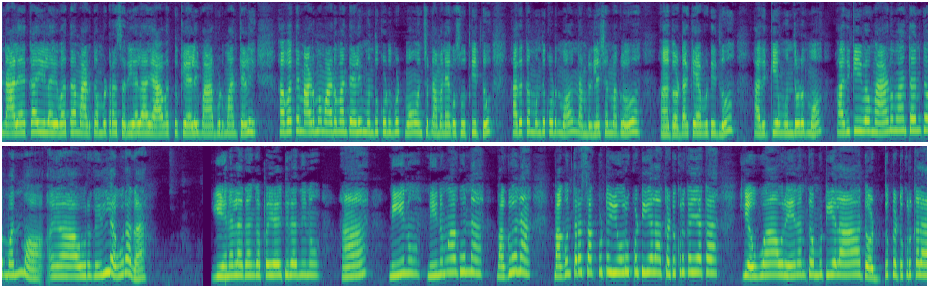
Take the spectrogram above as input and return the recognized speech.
ನಾಳೆಕ ಇಲ್ಲ ಇವತ್ತ ಮಾಡ್ಕೊಂಬಿಟ್ರೆ ಸರಿಯಲ್ಲ ಯಾವತ್ತು ಕೇಳಿ ಮಾಡ್ಬಿಡ್ಮ ಅಂತೇಳಿ. ಅವತ್ತೇ ಮಾಡುಮ ಮಾಡುಮ ಅಂತೇಳಿ ಮುಂದೆ ಕೊಡ್ಬಿಟ್ಮೋ ಒಂಚೂರು ನಮ್ಮ ಮನೆಯಾಗೂ ಸೂತ್ಕಿತ್ತು ಅದಕ್ಕೆ ಮುಂದೆ ಕೊಡ್ಮೋ ನಮ್ಮ ರಿಲೇಷನ್ ಮಗಳು ದೊಡ್ಡಕ್ಕೆ ಆಗ್ಬಿಟ್ಟಿದ್ಲು. ಅದಕ್ಕೆ ಮುಂದೂಡ್ಮೋ ಅದಕ್ಕೆ ಇವಾಗ ಮಾಡುಮ ಅಂತ ಅನ್ಕೊಂಡ್ ಬಂದ್ಮೋ. ಅವ್ರಿಗೆ ಇಲ್ಲ ಊರಾಗ. ಏನೆಲ್ಲ ಗಂಗಪ್ಪ ಹೇಳ್ತಿರೋದು ನೀನು? ಹಾ ನೀನು? ನೀನು ಮಗುನ? ಮಗಳನ್ನ ಮಗನ ಥರ ಸಾಕ್ಬಿಟ್ಟು ಇವರು ಕೊಟ್ಟಿಯಲ್ಲ ಕಟುಕ್ರ ಕೈಯಾಕ? ಯವ್ವ, ಅವ್ರು ಏನು ಅನ್ಕೊಂಬಿಟ್ಟಿಯಲ್ಲ ದೊಡ್ಡ ಕಟುಕ್ರಕಲ್ಲ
